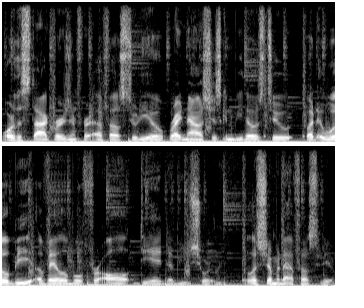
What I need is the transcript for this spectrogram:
or the stock version for FL Studio. Right now, it's just going to be those two, but it will be available for all DAWs shortly. But let's jump into FL Studio.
